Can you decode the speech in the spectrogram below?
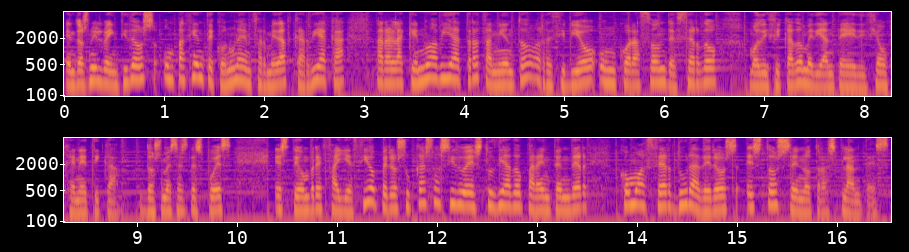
En 2022, un paciente con una enfermedad cardíaca para la que no había tratamiento recibió un corazón de cerdo modificado mediante edición genética. Dos meses después, este hombre falleció, pero su caso ha sido estudiado para entender cómo hacer duraderos estos senotrasplantes.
